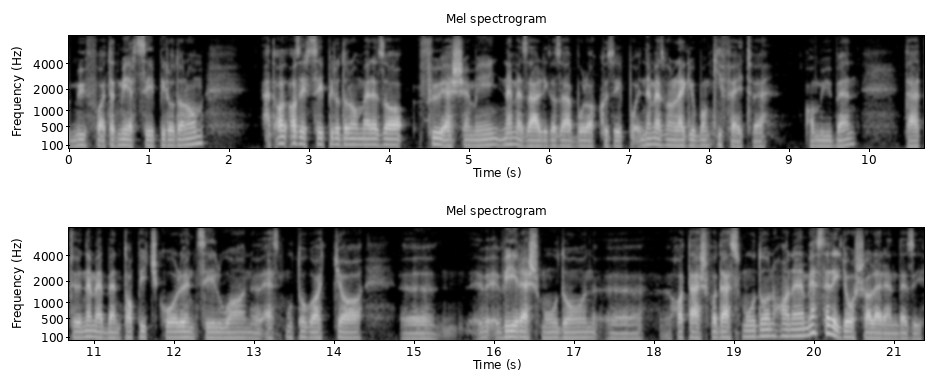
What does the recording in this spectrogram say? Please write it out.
műfaj, tehát miért szép irodalom. Hát azért szép irodalom, mert ez a fő esemény, nem ez áll igazából a közép, nem ez van a legjobban kifejtve a műben, tehát nem ebben tapicskol, öncélúan ezt mutogatja, véres módon, hatásvadász módon, hanem ezt elég gyorsan lerendezi.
